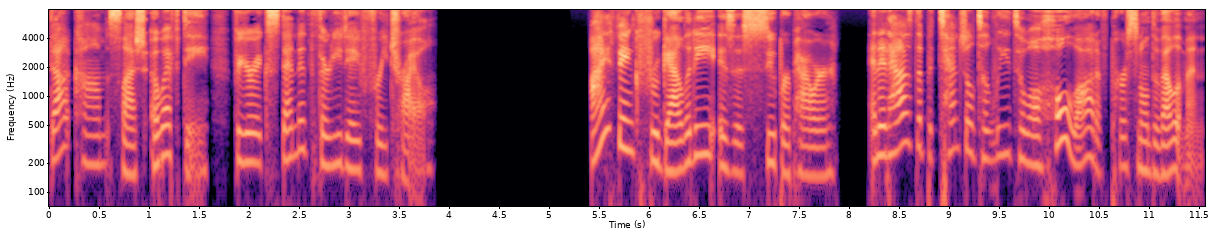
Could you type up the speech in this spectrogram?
dot com slash OFD for your extended 30 day free trial. I think frugality is a superpower and it has the potential to lead to a whole lot of personal development.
